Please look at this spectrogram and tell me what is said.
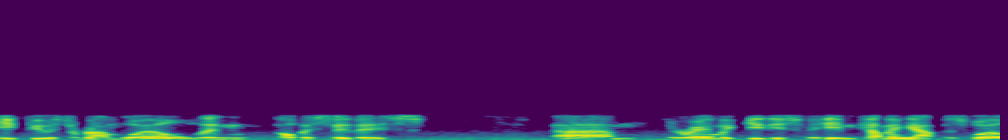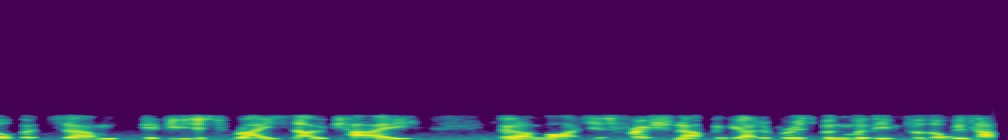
if he was to run well, then obviously there's um, Randwick Guineas for him coming up as well. But um, if he just raised okay, then I might just freshen up and go to Brisbane with him for the winter.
